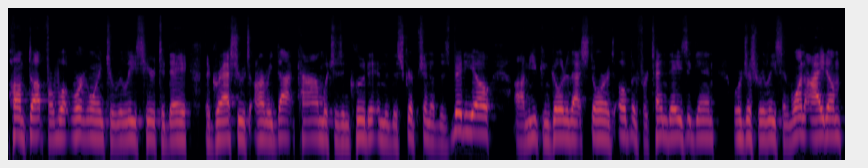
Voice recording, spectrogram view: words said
pumped up for what we're going to release here today. The grassrootsarmy.com, which is included in the description of this video. Um, you can go to that store. It's open for 10 days again. We're just releasing one item,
